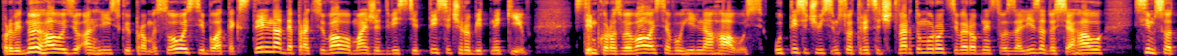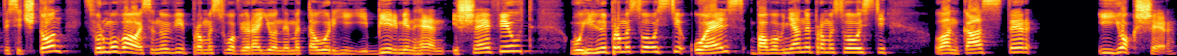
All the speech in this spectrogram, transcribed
Провідною галузю англійської промисловості була текстильна, де працювало майже 200 тисяч робітників. Стрімко розвивалася вугільна галузь. У 1834 році виробництво заліза досягало 700 тисяч тонн. Сформувалися нові промислові райони металургії Бірмінген і Шеффілд, вугільної промисловості, Уельс, бавовняної промисловості, Ланкастер і Йокшир.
